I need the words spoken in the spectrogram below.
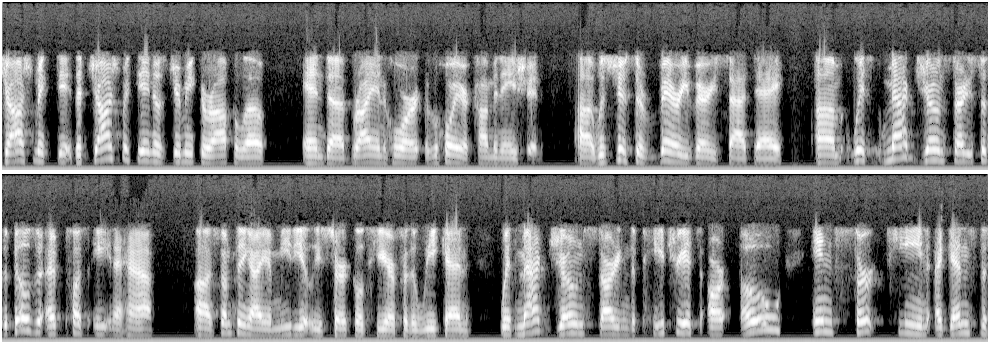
Josh McDaniels, the Josh McDaniels, Jimmy Garoppolo, and uh, Brian Hoyer combination uh, was just a very, very sad day. Um, with Mac Jones starting, so the Bills at plus eight and a half, uh, something I immediately circled here for the weekend. With Mac Jones starting, the Patriots are 0 in 13 against the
